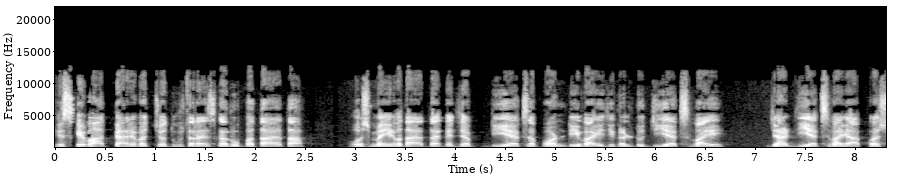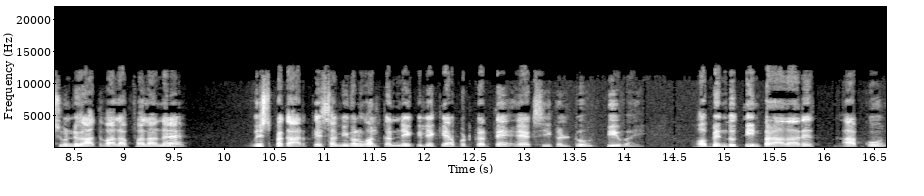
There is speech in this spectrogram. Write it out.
इसके बाद प्यारे बच्चों, दूसरा इसका रूप बताया था। उसमें ये बताया था कि जब d x upon d y is equal to g x y जहाँ जी एक्स वाई आपका शून्य घात वाला फलन है, इस प्रकार के समीकरण को हल करने के लिए क्या पुट करते हैं? X equal to p y और बिंदु तीन पर आधारित आपको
